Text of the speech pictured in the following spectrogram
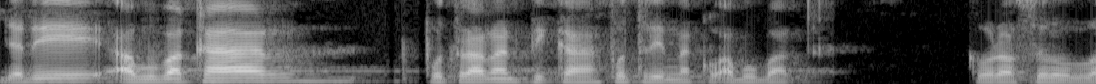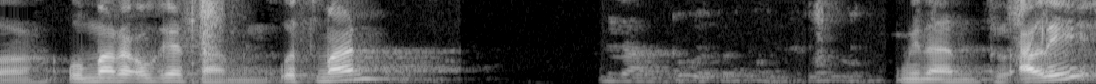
Jadi Abu Bakar putrana tika putrina ku Abu Bakar. Ku Rasulullah. Umar oge sami. Utsman? Minantu Ali?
